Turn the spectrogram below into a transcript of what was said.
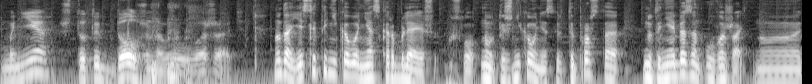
мне, что ты должен его уважать. Ну да, если ты никого не оскорбляешь, условно, ну ты же никого не оскорбляешь, ты просто, ну ты не обязан уважать, но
